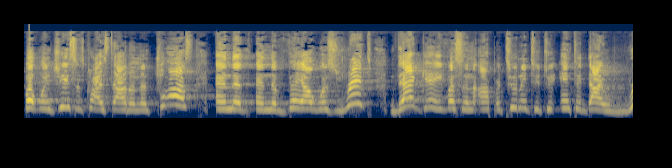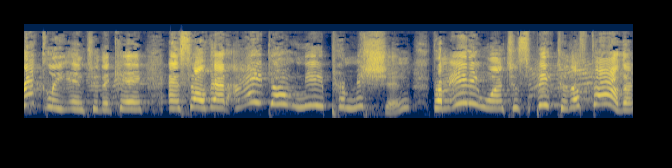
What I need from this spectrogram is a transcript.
but when Jesus Christ died on the cross and the, and the veil was rent, that gave us an opportunity to enter directly into the King. And so that I don't need permission from anyone to speak to the Father,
